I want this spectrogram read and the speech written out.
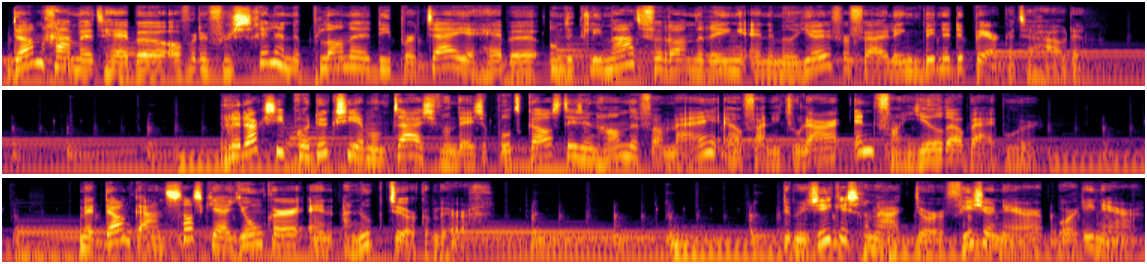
Dan gaan we het hebben over de verschillende plannen die partijen hebben om de klimaatverandering en de milieuvervuiling binnen de perken te houden. Redactie, productie en montage van deze podcast is in handen van mij, Elfanie Toulaar en van Yildau Bijboer. Met dank aan Saskia Jonker en Anouk Turkenburg. De muziek is gemaakt door Visionair Ordinaire.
